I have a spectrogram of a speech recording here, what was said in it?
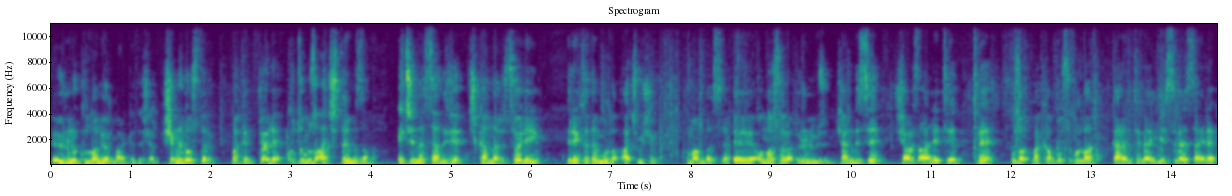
ve ürünü kullanıyorum arkadaşlar. Şimdi dostlarım bakın şöyle kutumuzu açtığımız zaman içinden sadece çıkanları söyleyeyim. Direkt zaten burada açmışım. Kumandası, ee, ondan sonra ürünümüzün kendisi, şarj aleti ve uzatma kablosu. Burada garanti belgesi vesaire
